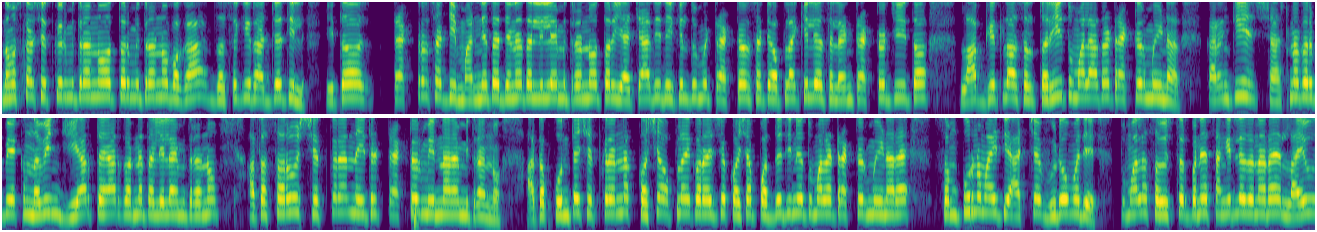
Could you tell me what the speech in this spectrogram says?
नमस्कार शेतकरी मित्रांनो तर मित्रांनो बघा जसं की राज्यातील इथं ट्रॅक्टरसाठी मान्यता देण्यात आलेली आहे मित्रांनो. तर याच्या आधी देखील तुम्ही ट्रॅक्टरसाठी अप्लाय केले असेल आणि ट्रॅक्टरची इथं लाभ घेतला असेल तरीही तुम्हाला आता ट्रॅक्टर मिळणार. कारण की शासनातर्फे एक नवीन जी आर तयार करण्यात आलेला आहे मित्रांनो. आता सर्व शेतकऱ्यांना इथं ट्रॅक्टर मिळणार आहे मित्रांनो. आता कोणत्या शेतकऱ्यांना कसे अप्लाय करायचे कशा पद्धतीने तुम्हाला ट्रॅक्टर मिळणार आहे संपूर्ण माहिती आजच्या व्हिडिओमध्ये तुम्हाला सविस्तरपणे सांगितलं जाणार आहे. लाईव्ह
